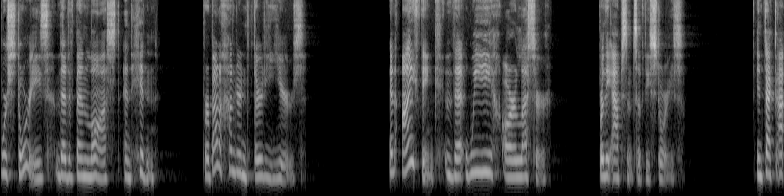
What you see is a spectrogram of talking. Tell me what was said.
were stories that have been lost and hidden for about 130 years. And I think that we are lesser for the absence of these stories. In fact, I,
